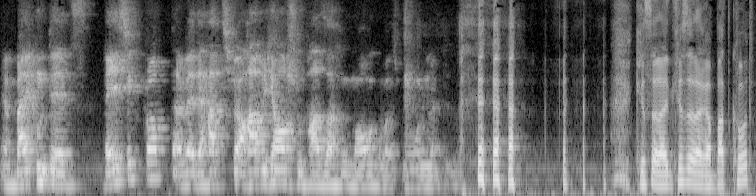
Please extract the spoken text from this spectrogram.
ja, bald kommt der jetzt Basic Drop, da, hat, habe ich auch schon ein paar Sachen im Auge, was ich mir holen werde. kriegst, du da, kriegst du da Rabattcode?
